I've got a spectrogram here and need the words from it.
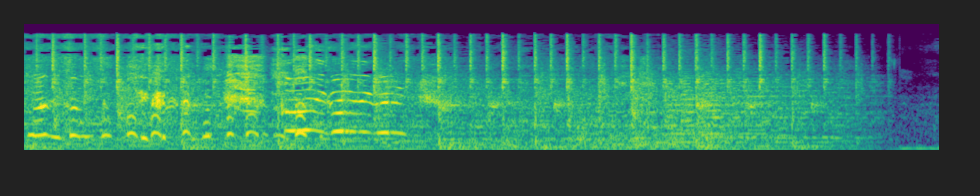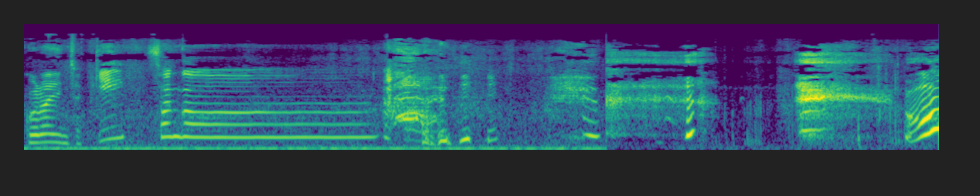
고라니, 고라니. 고라니, 고라니. 고라니 찾기 성공! 아니. 우와!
